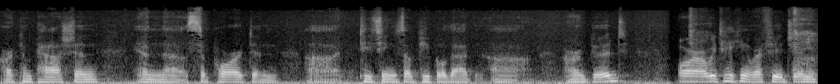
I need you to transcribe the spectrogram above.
our compassion, and support and uh, teachings of people that uh, are good? Or are we taking refuge in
